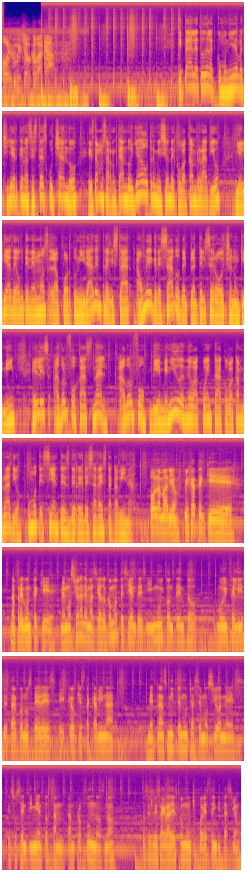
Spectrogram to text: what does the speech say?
Orgullo Covacam. ¿Qué tal a toda la comunidad bachiller que nos está escuchando? Estamos arrancando ya otra emisión de Covacam Radio y el día de hoy tenemos la oportunidad de entrevistar a un egresado del plantel 08 Nunquini. Él es Adolfo Hasnal. Adolfo, bienvenido de nueva cuenta a Covacam Radio. ¿Cómo te sientes de regresar a esta cabina? Hola Mario, fíjate que la pregunta que me emociona demasiado, ¿cómo te sientes? Y muy contento, muy feliz de estar con ustedes. Eh, creo que esta cabina me transmite muchas emociones, esos sentimientos tan, tan profundos, ¿no? Entonces les agradezco mucho por esta invitación.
